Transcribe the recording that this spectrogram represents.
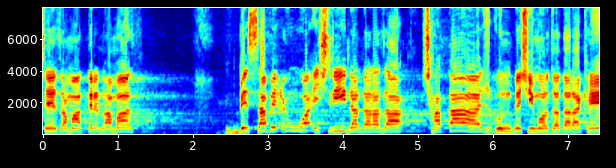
সে জামাতের নামাজ বেসাবে ইশরিনা দারাজা, সাতাশ গুণ বেশি মর্যাদা রাখে।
